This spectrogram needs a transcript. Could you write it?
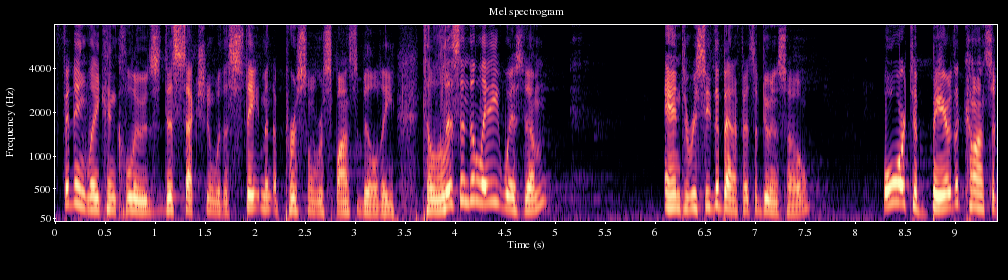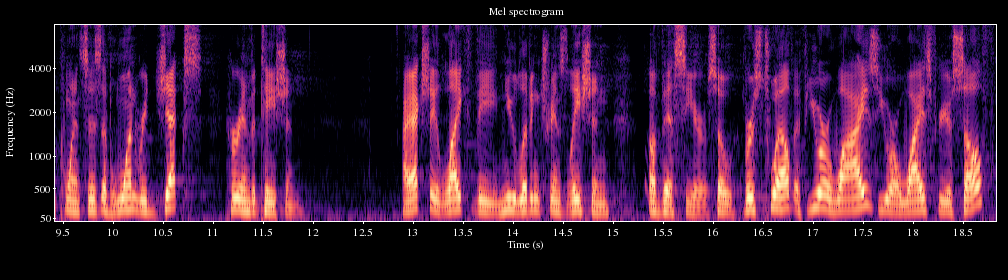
fittingly concludes this section with a statement of personal responsibility to listen to Lady Wisdom and to receive the benefits of doing so, or to bear the consequences if one rejects her invitation. I actually like the New Living Translation of this here. So, verse 12 if you are wise, you are wise for yourself.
